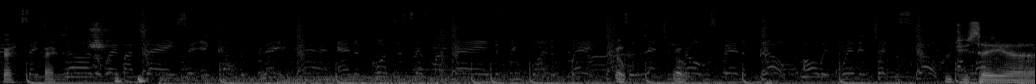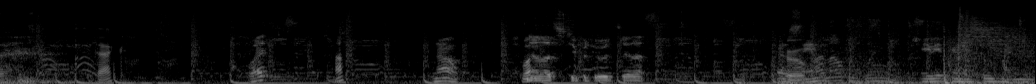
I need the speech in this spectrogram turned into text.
fair, fair. Who'd you say, uh, attack? What? Huh? No. What? no, that's stupid. Who would say that? Got a Bro. sandwich? Maybe it's gonna include my meat.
